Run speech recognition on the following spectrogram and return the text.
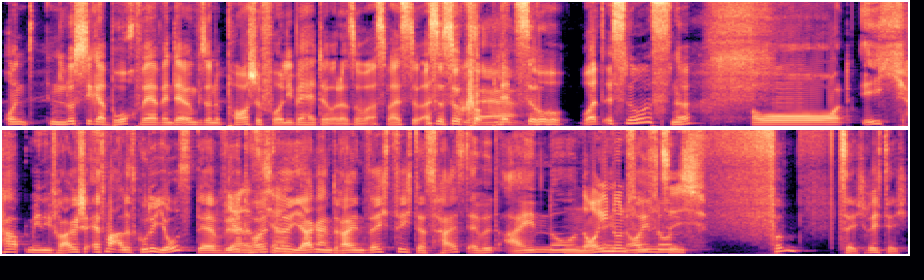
Und ein lustiger Bruch wäre, wenn der irgendwie so eine Porsche-Vorliebe hätte oder sowas, weißt du? Also so komplett ja. so, what ist los, ne? Und ich habe mir die Frage gestellt, erstmal alles Gute, Jos, der wird ja, heute sicher. Jahrgang 63, das heißt, er wird 59. 59, richtig.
